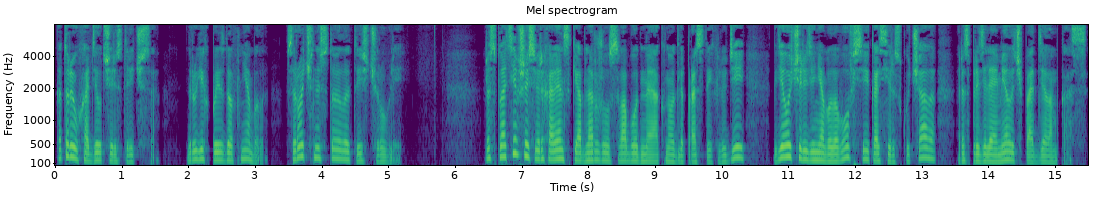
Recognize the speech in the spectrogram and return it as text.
который уходил через три часа. Других поездов не было. Срочность стоила тысячу рублей. Расплатившись, Верховенский обнаружил свободное окно для простых людей, где очереди не было вовсе, и кассир скучала, распределяя мелочь по отделам кассы.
